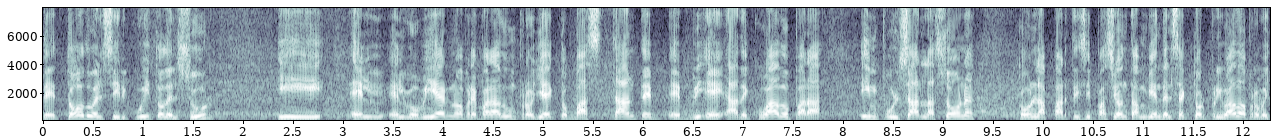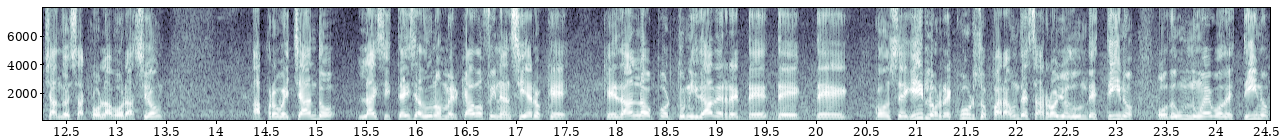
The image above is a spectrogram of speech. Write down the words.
de todo el circuito del sur. Y el, el gobierno ha preparado un proyecto bastante eh, eh, adecuado para impulsar la zona con la participación también del sector privado, aprovechando esa colaboración, aprovechando la existencia de unos mercados financieros que, que dan la oportunidad de, conseguir los recursos para un desarrollo de un destino o de un nuevo destino,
